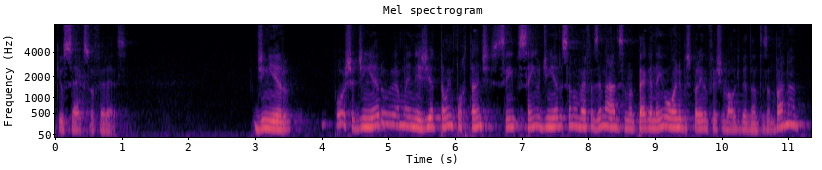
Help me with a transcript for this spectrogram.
que o sexo oferece. Dinheiro. Poxa, dinheiro é uma energia tão importante. Sem, sem o dinheiro você não vai fazer nada. Você não pega nem o ônibus para ir no festival de Vedanta. Você não faz nada.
